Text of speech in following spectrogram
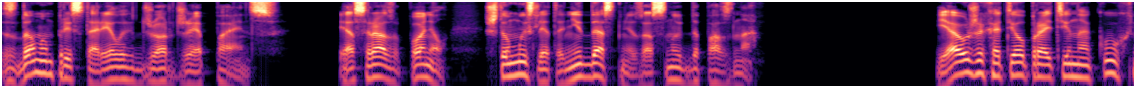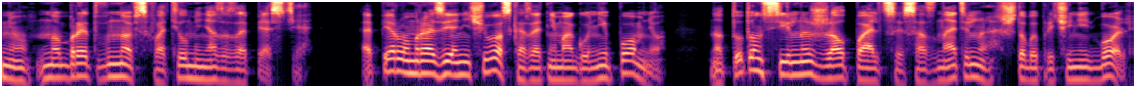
с домом престарелых Джорджия Пайнс. Я сразу понял — что мысль эта не даст мне заснуть допоздна. Я уже хотел пройти на кухню, но Бред вновь схватил меня за запястье. О первом разе я ничего сказать не могу, не помню, но тут он сильно сжал пальцы, сознательно, чтобы причинить боль.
